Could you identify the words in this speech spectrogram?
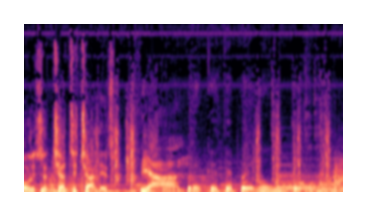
Oh, dit is een cha-cha-cha dit. Ja. Siempre que te pregunto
